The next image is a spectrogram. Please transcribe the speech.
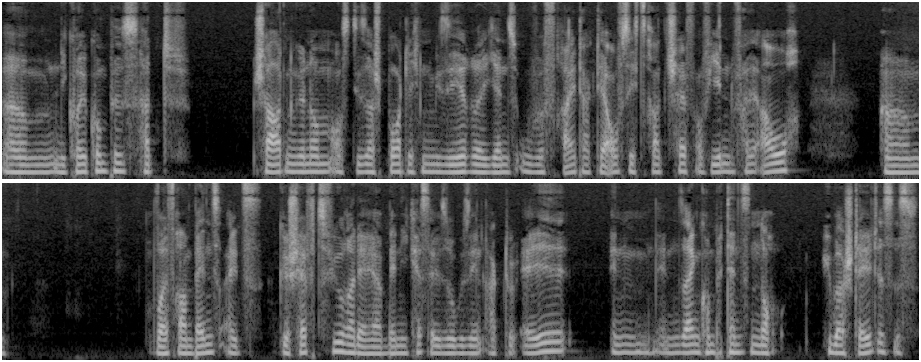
Ähm, Nicole Kumpis hat Schaden genommen aus dieser sportlichen Misere. Jens Uwe Freitag, der Aufsichtsratschef, auf jeden Fall auch. Ähm, Wolfram Benz als Geschäftsführer, der ja Benny Kessel so gesehen aktuell in, in seinen Kompetenzen noch überstellt ist, ist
